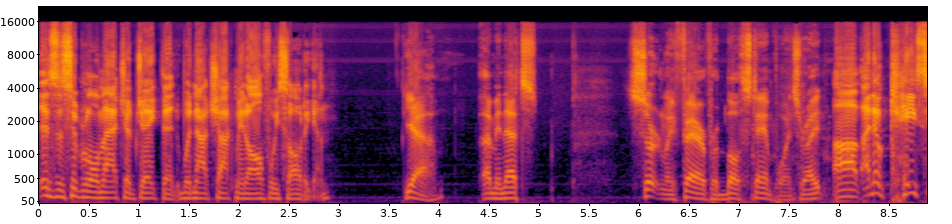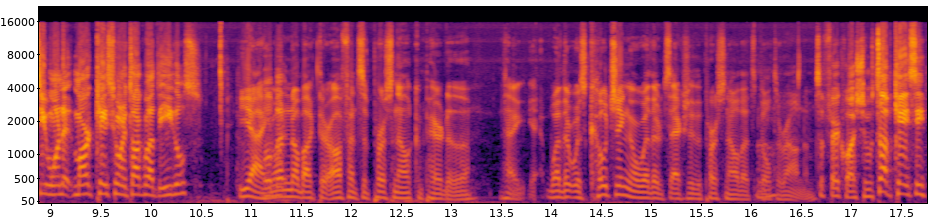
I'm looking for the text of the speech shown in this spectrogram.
this is a Super Bowl matchup, Jake, that would not shock me at all if we saw it again. Yeah. I mean, that's certainly fair from both standpoints, right? Um, I know Casey wanted Mark Casey want to talk about the Eagles. Yeah, you Little want bit. to know about their offensive personnel compared to the hey, whether it was coaching or whether it's actually the personnel that's Mm-hmm. built around them. It's a fair question. What's up, Casey?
